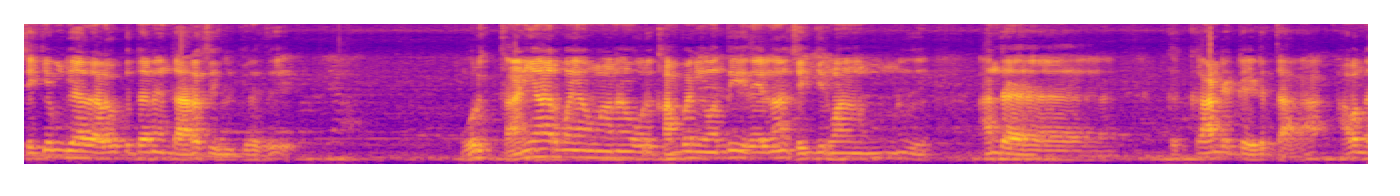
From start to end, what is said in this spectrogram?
செய்ய முடியாத அளவுக்கு தானே இந்த அரசு இருக்கிறது. ஒரு தனியார் மயமான ஒரு கம்பெனி வந்து இதையெல்லாம் செஞ்சிருவாங்கன்னு அந்த கான்ட்ராக்டை எடுத்தால் அவங்க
